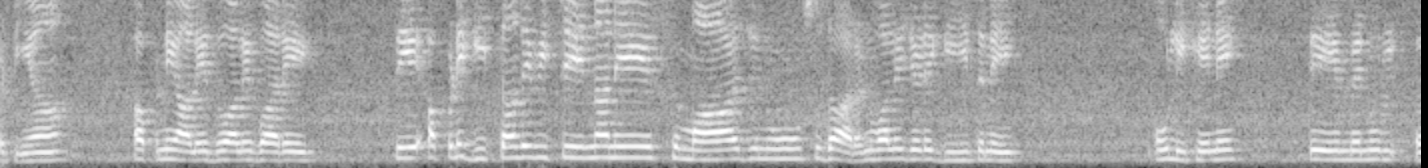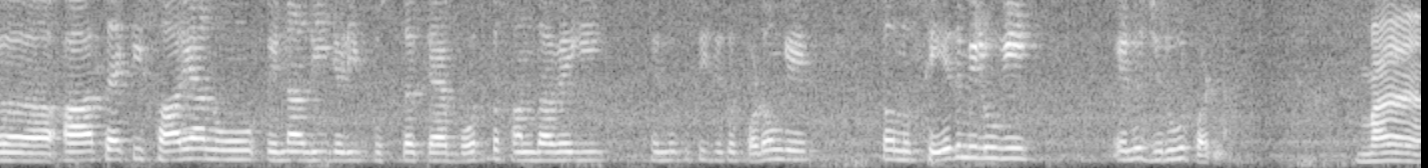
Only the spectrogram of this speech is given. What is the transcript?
ਘਟੀਆਂ, ਆਪਣੇ ਆਲੇ ਦੁਆਲੇ ਬਾਰੇ, ਤੇ ਆਪਣੇ ਗੀਤਾਂ ਦੇ ਵਿੱਚ ਇਹਨਾਂ ਨੇ ਸਮਾਜ ਨੂੰ ਸੁਧਾਰਨ ਵਾਲੇ ਜਿਹੜੇ ਗੀਤ ਨੇ ਉਹ ਲਿਖੇ ਨੇ ਤੇ ਮੈਨੂੰ ਆਸ ਹੈ ਕਿ ਸਾਰਿਆਂ ਨੂੰ ਇਹਨਾਂ ਦੀ ਜਿਹੜੀ ਪੁਸਤਕ ਹੈ ਬਹੁਤ ਪਸੰਦ ਆਵੇਗੀ। ਇਹਨੂੰ ਤੁਸੀਂ ਜਦੋਂ ਪੜੋਗੇ ਤੁਹਾਨੂੰ ਸੇਧ ਮਿਲੂਗੀ। ਇਹਨੂੰ ਜ਼ਰੂਰ ਪੜ੍ਹਨਾ। ਮੈਂ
